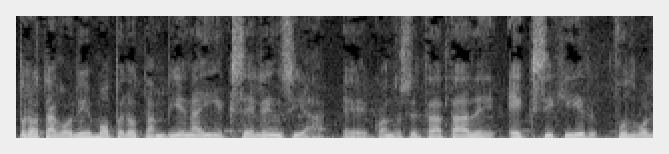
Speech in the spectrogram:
protagonismo, pero también hay excelencia eh, cuando se trata de exigir fútbol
